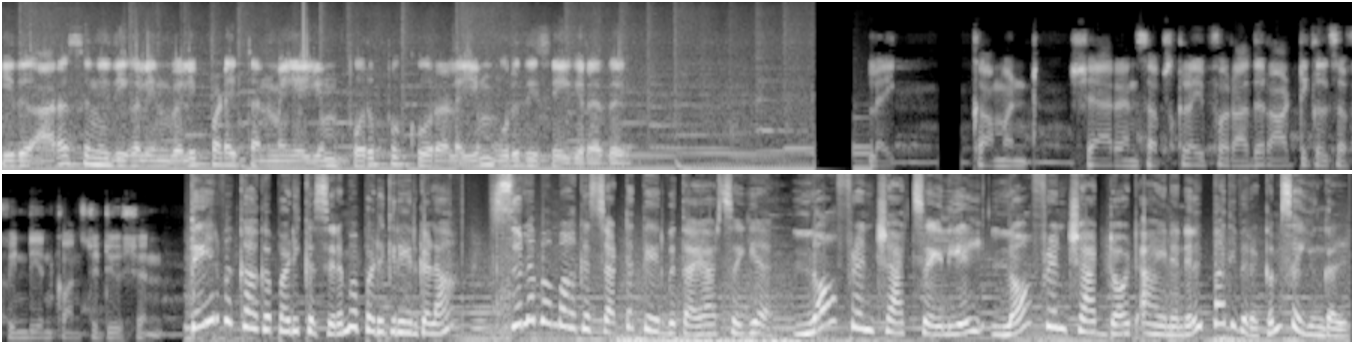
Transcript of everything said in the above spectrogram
இது அரசு நிதிகளின் வெளிப்படைத்தன்மையையும் பொறுப்புக்கூறலையும் உறுதி செய்கிறது. Like comment. Share and subscribe for other articles of Indian constitution தேர்வுக்காக படிக்க சிரமப்படுகிறீர்களா? சுலபமாக சட்ட தேர்வு தயார் செய்ய லா ஃப்ரெண்ட் சாட் செயலியை லா ஃப்ரெண்ட் சாட் டாட் ஐஎனில் பதிவிறக்கம் செய்யுங்கள்.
